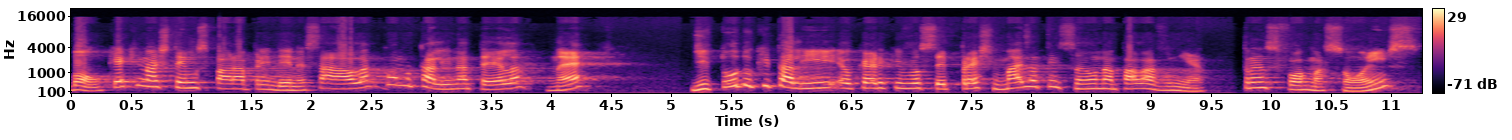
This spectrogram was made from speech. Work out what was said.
Bom, o que é que nós temos para aprender nessa aula? Como está ali na tela, né? De tudo que está ali, eu quero que você preste mais atenção na palavrinha transformações,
